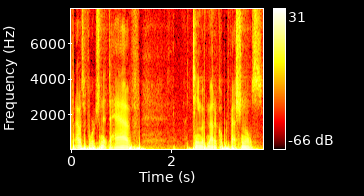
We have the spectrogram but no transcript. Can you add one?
But I was fortunate to have a team of medical professionals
